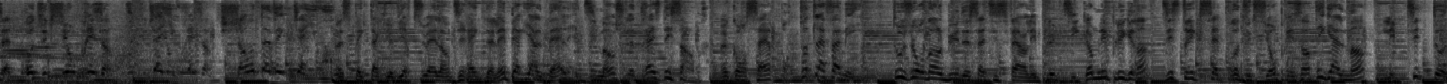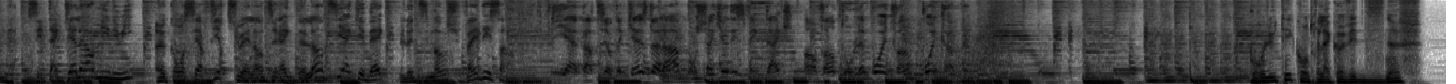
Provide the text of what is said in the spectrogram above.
District 7 Productions présente Caillou. Chante avec Caillou. Un spectacle virtuel en direct de l'Impérial Belle dimanche le 13 décembre. Un concert pour toute la famille. Toujours dans le but de satisfaire les plus petits comme les plus grands, District 7 Productions présente également Les Petites Tounes. C'est à quelle heure minuit? Un concert virtuel en direct de l'Anti à Québec le dimanche 20 décembre. Billets à partir de 15 pour chacun des spectacles en vente au lepointdevente.com. Pour lutter contre la COVID-19,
